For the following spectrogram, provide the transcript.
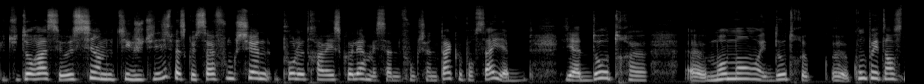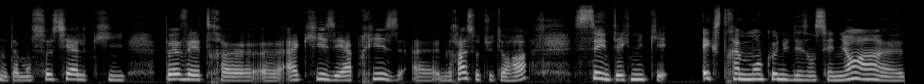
Le tutorat, c'est aussi un outil que j'utilise parce que ça fonctionne pour le travail scolaire, mais ça ne fonctionne pas que pour ça. Il y a, d'autres euh, euh, moments et d'autres euh, compétences, notamment sociales, qui peuvent être acquises et apprises grâce au tutorat. C'est une technique qui est extrêmement connue des enseignants. Hein,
